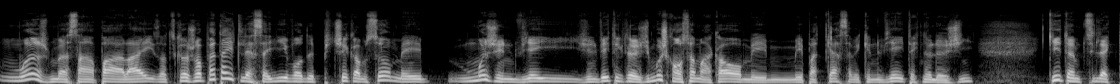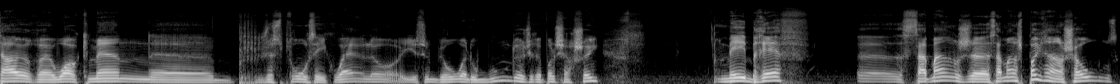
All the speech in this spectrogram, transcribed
moi, je me sens pas à l'aise. En tout cas, je vais peut-être l'essayer, voir de pitcher comme ça, mais moi, j'ai une vieille j'ai une vieille technologie. Moi, je consomme encore mes, mes podcasts avec une vieille technologie qui est un petit lecteur euh, Walkman, euh, je sais trop c'est quoi, là. Il est sur le bureau à l'autre bout, là, j'irai pas le chercher. Mais bref, euh, ça mange ça mange pas grand-chose.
